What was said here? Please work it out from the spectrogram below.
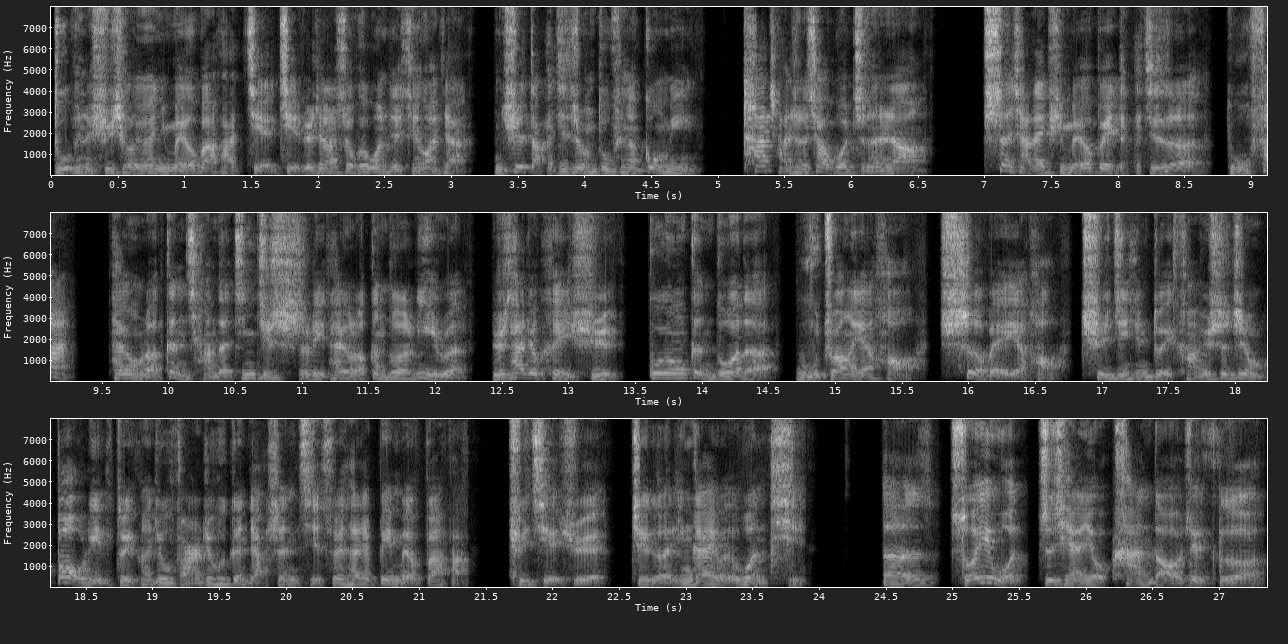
毒品的需求，因为你没有办法解解决这样社会问题的情况下，你去打击这种毒品的供应，它产生的效果只能让剩下那批没有被打击的毒贩，他有了更强的经济实力，他有了更多的利润，于是他就可以去。雇佣更多的武装也好，设备也好，去进行对抗，于是这种暴力的对抗就反而就会更加升级，所以他就并没有办法去解决这个应该有的问题。呃，所以我之前有看到这个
